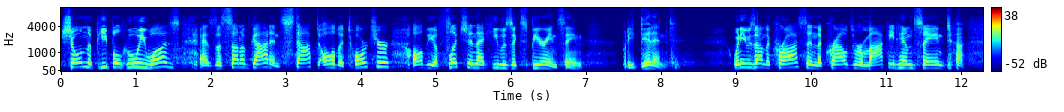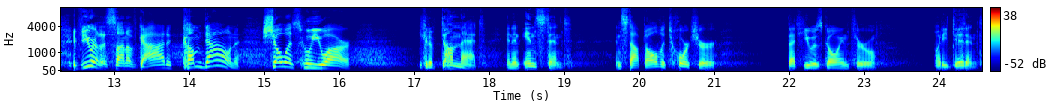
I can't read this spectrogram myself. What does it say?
shown the people who he was as the Son of God and stopped all the torture, all the affliction that he was experiencing? But he didn't. When he was on the cross and the crowds were mocking him, saying, If you are the Son of God, come down, show us who you are. He could have done that in an instant and stopped all the torture that he was going through, but he didn't.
